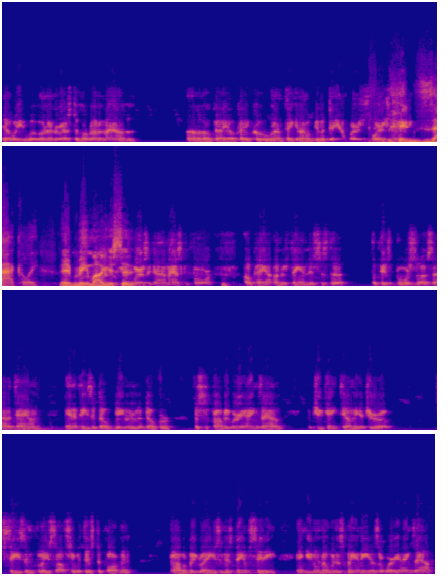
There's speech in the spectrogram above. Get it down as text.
you know, we we're going to arrest them or run them out. And oh, okay, okay, cool. And I'm thinking, I don't give a damn. Where's where's exactly and meanwhile you're sitting Where's the guy I'm asking for? Okay, I understand this is the the piss poor uh, side of town, and if he's a dope dealer and a doper, this is probably where he hangs out. But you can't tell me that you're a seasoned police officer with this department, probably raised in this damn city, and you don't know where this man is or where he hangs out.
